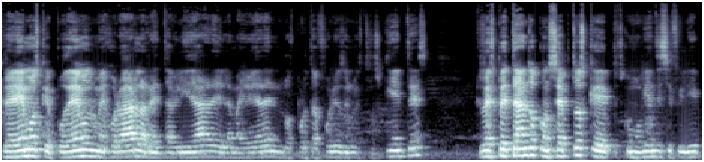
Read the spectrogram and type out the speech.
Creemos que podemos mejorar la rentabilidad de la mayoría de los portafolios de nuestros clientes, respetando conceptos que, pues, como bien dice Philip,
